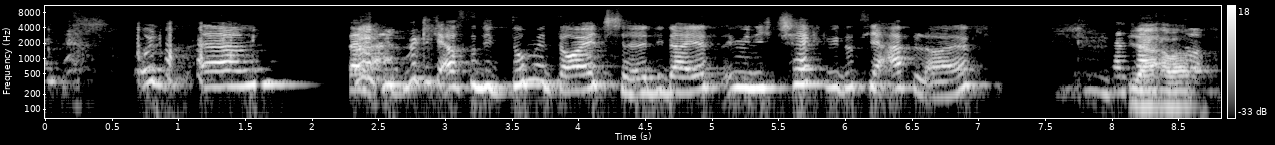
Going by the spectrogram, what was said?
nein! Und ähm, dann wirklich auch so die dumme Deutsche, die da jetzt irgendwie nicht checkt, wie das hier abläuft. ja, aber. So,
